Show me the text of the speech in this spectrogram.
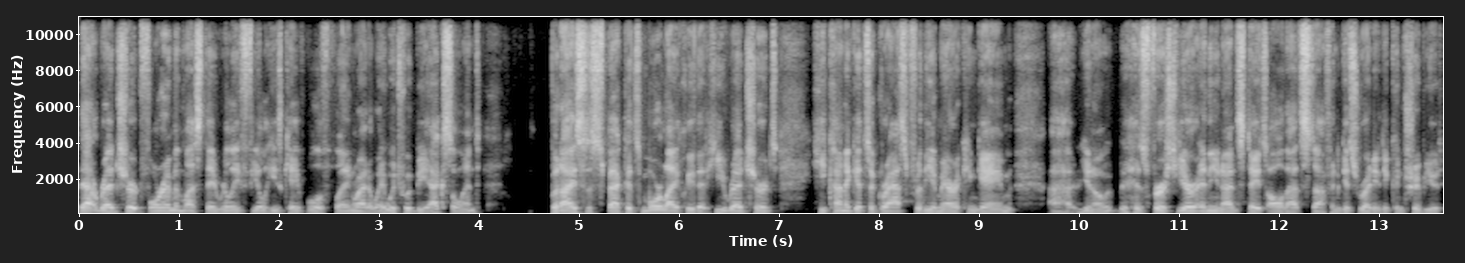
that red shirt for him unless they really feel he's capable of playing right away, which would be excellent. But I suspect it's more likely that he redshirts. He kind of gets a grasp for the American game, uh, you know, his first year in the United States, all that stuff, and gets ready to contribute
